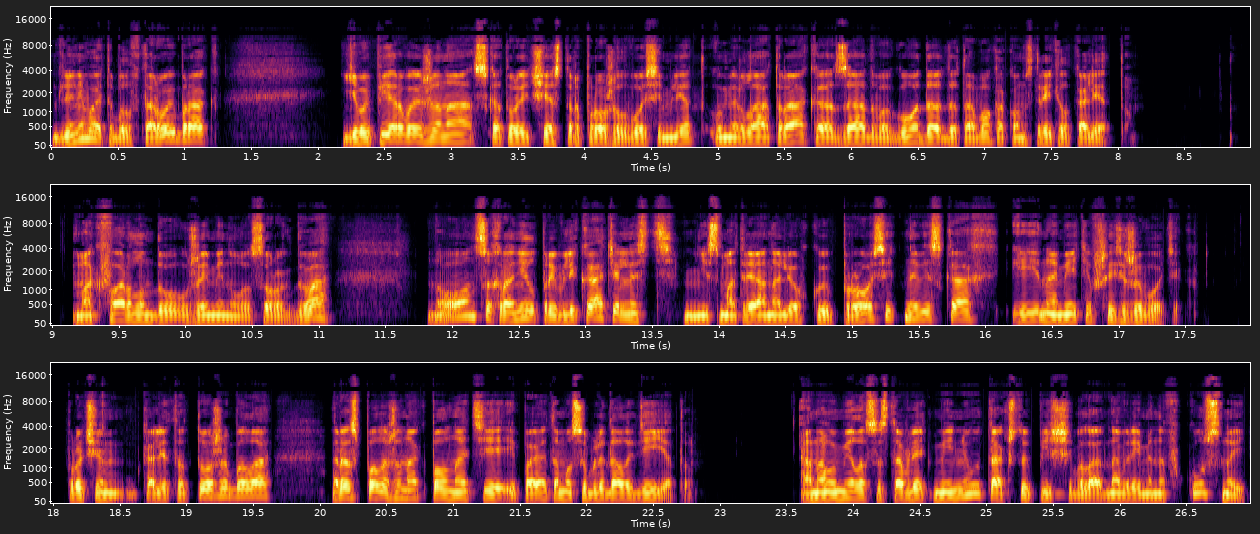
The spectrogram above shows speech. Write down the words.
Для него это был второй брак. Его первая жена, с которой Честер прожил восемь лет, умерла от рака за два года до того, как он встретил Калетту. Макфарланду уже минуло 42, но он сохранил привлекательность, несмотря на легкую просить на висках и наметившийся животик. Впрочем, Калета тоже была расположена к полноте и поэтому соблюдала диету. Она умела составлять меню так, что пища была одновременно вкусной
